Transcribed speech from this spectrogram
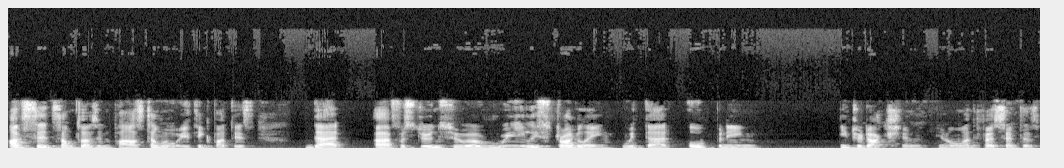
I've said sometimes in the past, tell me what you think about this, that uh, for students who are really struggling with that opening introduction, you know, and the first sentence,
